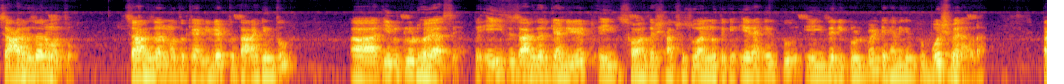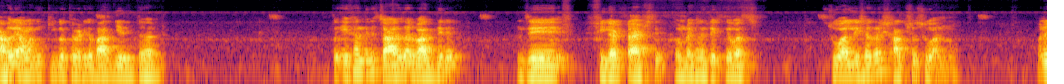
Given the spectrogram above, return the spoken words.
চার হাজার মতো, চার হাজার মতো ক্যান্ডিডেট তো তারা কিন্তু ইনক্লুড হয়ে আছে। তো এই যে চার হাজার ক্যান্ডিডেট এই ছ হাজার সাতশো চুয়ান্ন থেকে এরা কিন্তু এই যে রিক্রুটমেন্ট এখানে কিন্তু বসবে না ওরা। তাহলে আমাকে কি করতে হবে? এটাকে বাদ দিয়ে দিতে হবে। তো এখান থেকে চার হাজার বাদ দিলে যে ফিগারটা আসছে, তোমরা এখানে দেখতে পাচ্ছ, চুয়াল্লিশ হাজার সাতশো চুয়ান্ন। মানে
